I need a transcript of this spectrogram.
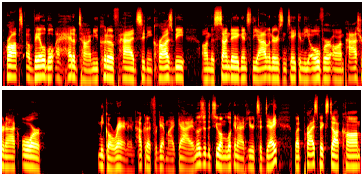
props available ahead of time. You could have had Sidney Crosby on the Sunday against the Islanders and taken the over on Pastrnak or Mikko Rantanen. How could I forget my guy? And those are the two I'm looking at here today. But prizepicks.com,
